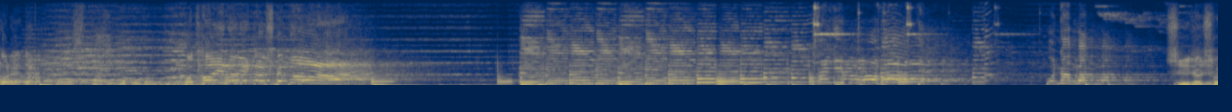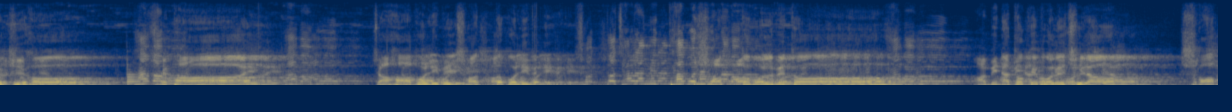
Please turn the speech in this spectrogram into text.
করে দেব। কোথায় বেটা সেবা? চির সুখী হ সেপাই যাহা বলিবে সত্য বলিবে। সত্য ছাড়া মিথ্যা বলে সত্য বলবে তো। আমি না তোকে বলেছিলাম সব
